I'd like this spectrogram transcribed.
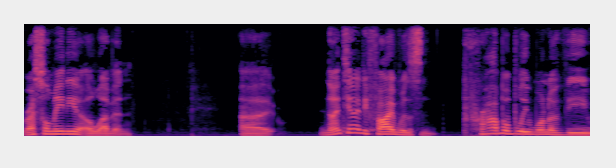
WrestleMania 11. Uh, 1995 was probably one of the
